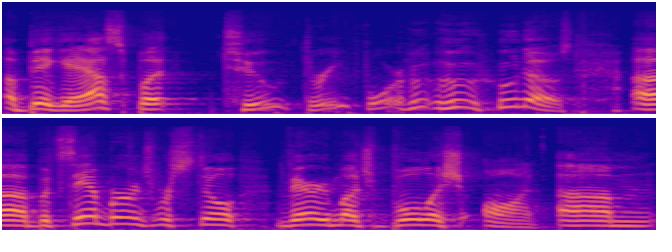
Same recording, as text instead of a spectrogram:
a big ass, but two, three, four, who who, who knows? Uh, but Sam Burns, we're still very much bullish on. Um,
